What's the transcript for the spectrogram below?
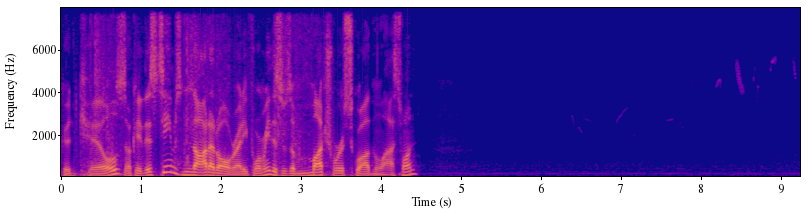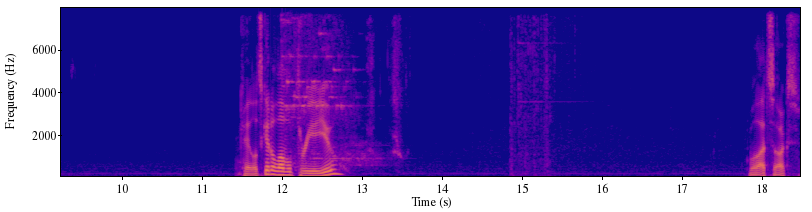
Good kills. Okay, this team's not at all ready for me. This was a much worse squad than the last one. Okay, let's get a level 3 of you. Well, that sucks.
